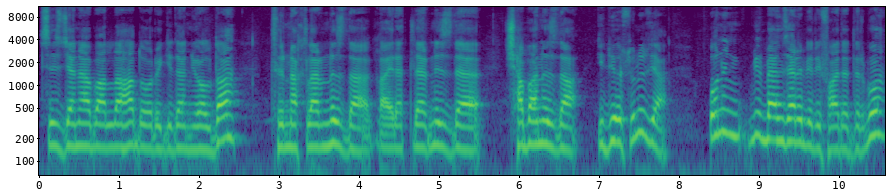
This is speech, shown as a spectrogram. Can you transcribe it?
Siz Cenab-ı Allah'a doğru giden yolda tırnaklarınızla, gayretlerinizle, çabanızla gidiyorsunuz ya. Onun bir benzeri bir ifadedir bu.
